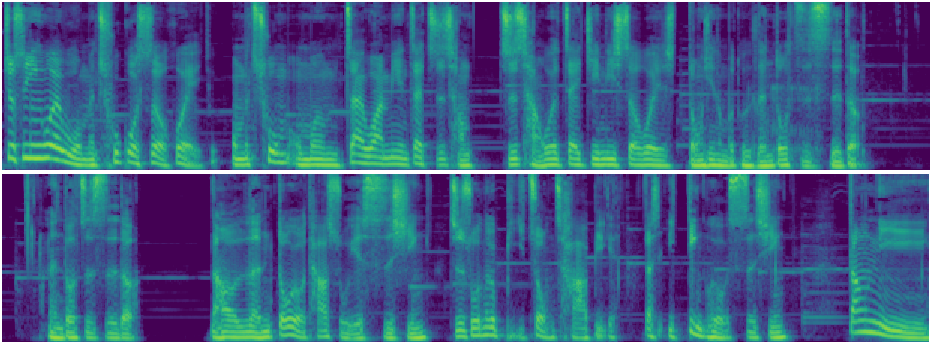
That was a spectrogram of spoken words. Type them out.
就是因为我们出过社会，我们出我们在外面在职场职场或者在经历社会东西那么多，人都自私的，人都自私的，然后人都有他属于私心，只是说那个比重差别，但是一定会有私心。当你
